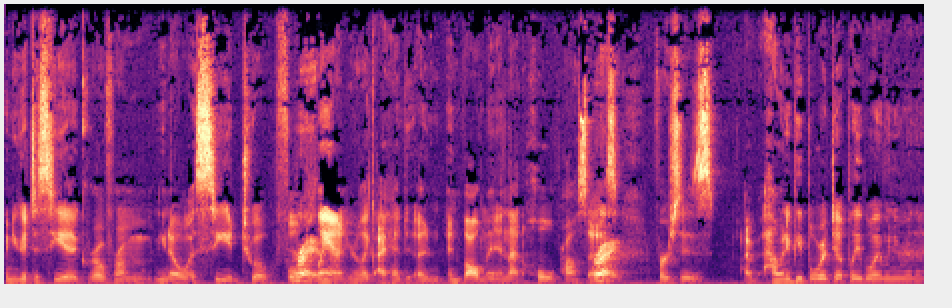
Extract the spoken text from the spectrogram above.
When you get to see it grow from, you know, a seed to a full Right. plant, you're like, I had an involvement in that whole process. Right. Versus, how many people worked at Playboy when you were there?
